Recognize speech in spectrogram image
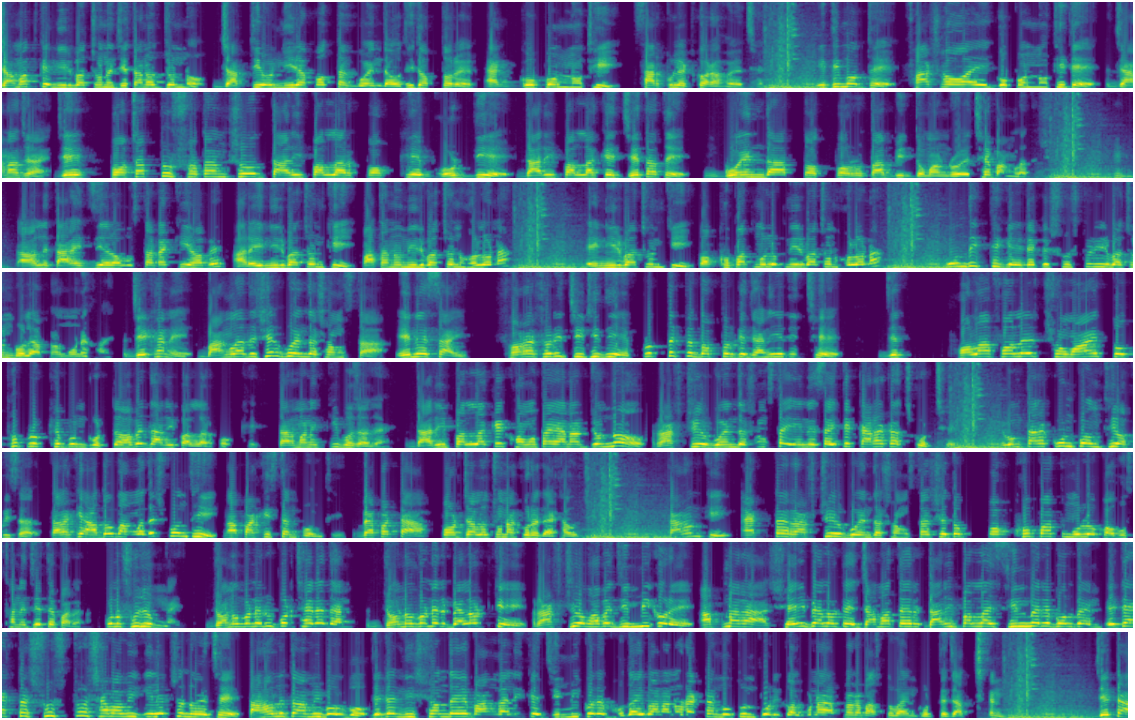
জামাতকে নির্বাচনে জেতানোর জন্য জাতীয় নিরাপত্তা গোয়েন্দা অধিদপ্তরের এক গোপন নথি সার্কুলেট করা হয়েছে। ইতিমধ্যে ফাঁস হওয়া এই গোপন নথিতে জানা যায় যে পঁচাত্তর শতাংশ দাড়িপাল্লার পক্ষে ভোট দিয়ে দাড়িপাল্লাকে জেতাতে গোয়েন্দা তৎপরতা বিদ্যমান রয়েছে বাংলাদেশে। তাহলে তারেক জিয়ার অবস্থাটা কি হবে? আর এই নির্বাচন কি? পাতানো নির্বাচন হলো না? এই নির্বাচন কি পক্ষপাতমূলক নির্বাচন হলো না? কোন দিক থেকে এটাকে সুষ্ঠু নির্বাচন বলে আপনার মনে হয়? যেখানে বাংলাদেশের গোয়েন্দা সংস্থা, এনএসআই, সরাসরি চিঠি দিয়ে প্রত্যেকটা দপ্তরকে জানিয়ে দিচ্ছে যে ফলাফলের সময় তথ্য প্রক্ষেপণ করতে হবে দাড়িপাল্লার পক্ষে। তার মানে কি বোঝা যায়? দাড়িপাল্লাকে ক্ষমতায় আনার জন্য রাষ্ট্রীয় গোয়েন্দা সংস্থা এনএসআই তে কারা কাজ করছে? এবং তারা কোন পন্থী অফিসার? তারা কি আদৌ বাংলাদেশ পন্থী না পাকিস্তান পন্থী ব্যাপারটা পর্যালোচনা করে দেখা উচিত। কারণ কি? একটা রাষ্ট্রীয় গোয়েন্দা সংস্থা, সে তো পক্ষপাতমূলক অবস্থানে যেতে পারে না। কোনো সুযোগ নাই। জনগণের উপর ছেড়ে দেন। জনগণের ব্যালটকে রাষ্ট্রীয়ভাবে জিম্মি করে আপনারা সেই ব্যালটে জামাতের দাড়িপাল্লায় সিল মেরে বলবেন, এটা একটা সুষ্ঠু, স্বাভাবিক ইলেকশন হয়েছে। তাহলে তো আমি বলব, যেটা নিঃসন্দেহে বাঙালিকে জিম্মি করে ভোদাই বানানোর একটা নতুন পরিকল্পনা আপনারা বাস্তবায়ন করতে যাচ্ছেন। যেটা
